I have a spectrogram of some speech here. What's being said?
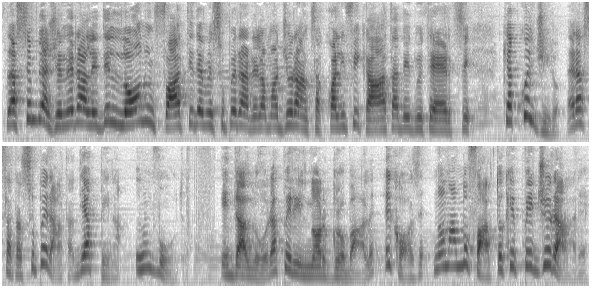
l'Assemblea generale dell'ONU infatti deve superare la maggioranza qualificata dei due terzi, che a quel giro era stata superata di appena un voto. E da allora per il nord globale le cose non hanno fatto che peggiorare.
